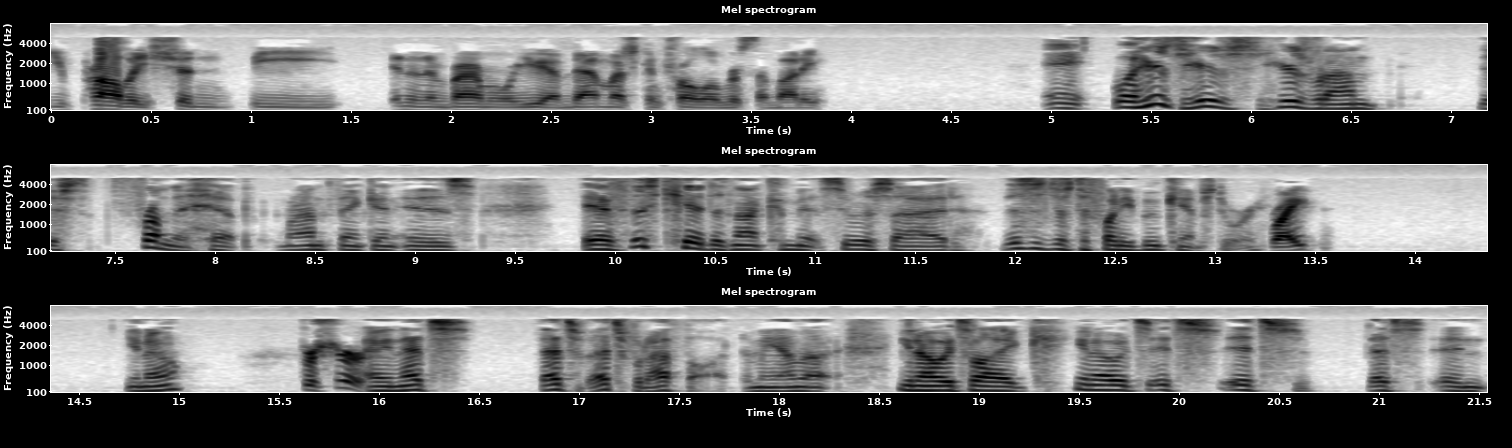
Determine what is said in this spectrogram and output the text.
you probably shouldn't be in an environment where you have that much control over somebody. And, well, here's here's here's what I'm just from the hip. What I'm thinking is, if this kid does not commit suicide, this is just a funny boot camp story, right? You know, for sure. I mean, that's that's that's what I thought. I mean, I'm not, you know, it's like you know, it's it's it's that's and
